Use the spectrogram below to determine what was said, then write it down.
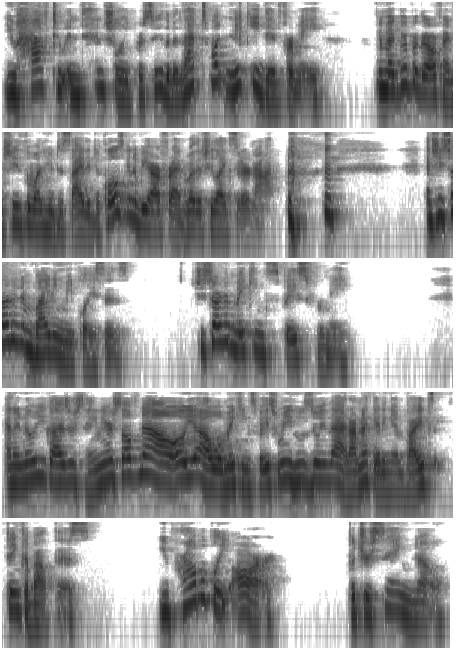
You have to intentionally pursue them. And that's what Nikki did for me. My group of girlfriends, she's the one who decided Nicole's going to be our friend, whether she likes it or not. And she started inviting me places. She started making space for me. And I know you guys are saying to yourself now, oh yeah, well, making space for me, who's doing that? I'm not getting invites. Think about this. You probably are, but you're saying no.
